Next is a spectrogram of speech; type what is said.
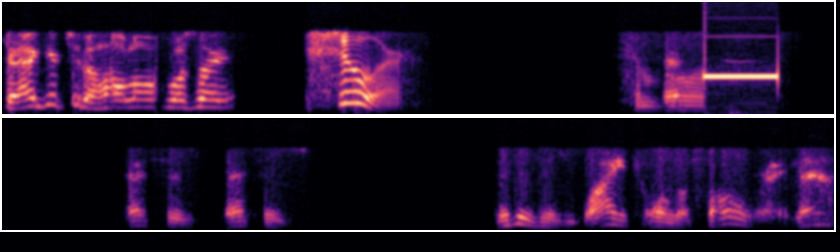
can I get you to hold on for a second? Sure. Some bull. That's his. That's his. This is his wife on the phone right now.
